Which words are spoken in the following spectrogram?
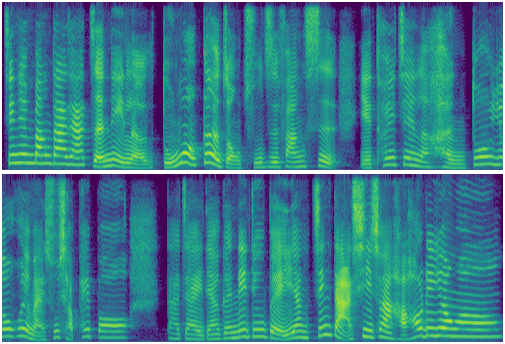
今天帮大家整理了读墨各种储值方式，也推荐了很多优惠买书小撇步，大家一定要跟里长伯一样精打细算，好好利用哦。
